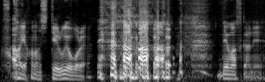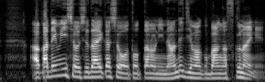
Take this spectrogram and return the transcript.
深い話してるよ、これ。出ますかね。アカデミー賞主題歌賞を取ったのになんで字幕版が少ないねん。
